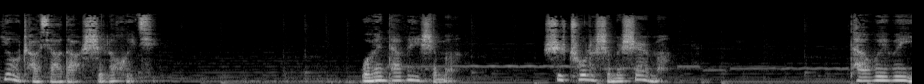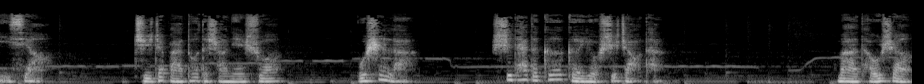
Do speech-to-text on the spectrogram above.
又朝小岛驶了回去。我问他为什么，是出了什么事儿吗？他微微一笑，指着把舵的少年说：“不是啦，是他的哥哥有事找他。”码头上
